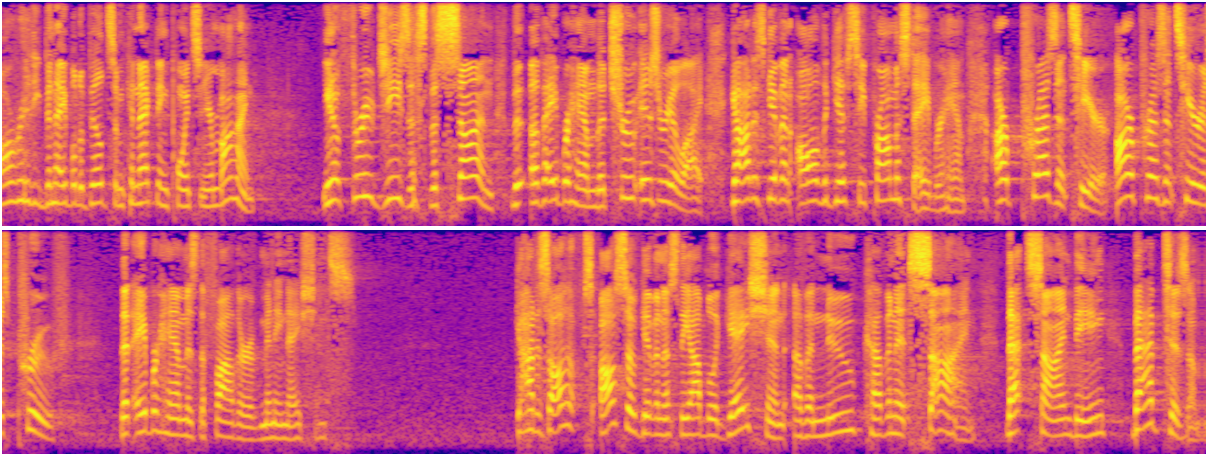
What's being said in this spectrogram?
already been able to build some connecting points in your mind. You know, through Jesus, the son of Abraham, the true Israelite, God has given all the gifts he promised to Abraham. Our presence here, our presence here is proof that Abraham is the father of many nations. God has also given us the obligation of a new covenant sign, that sign being baptism.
